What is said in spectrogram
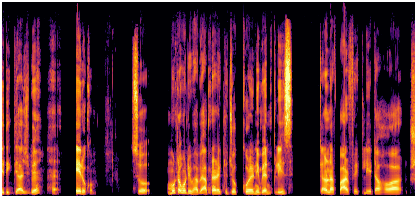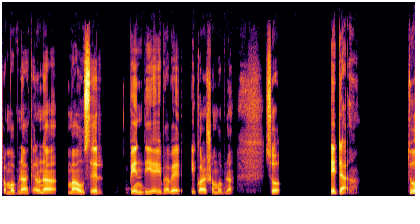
এদিক দিয়ে আসবে হ্যাঁ এরকম। সো মোটামুটিভাবে আপনারা একটু যোগ করে নেবেন প্লিজ কেননা পারফেক্টলি এটা হওয়া সম্ভব না, কেননা মাউসের পেন দিয়ে এভাবে ই করা সম্ভব না। সো এটা তো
